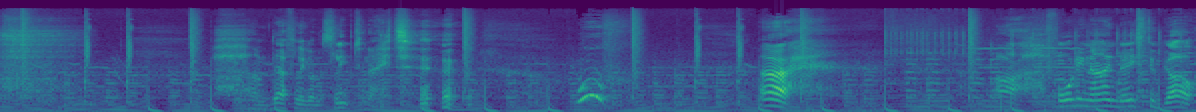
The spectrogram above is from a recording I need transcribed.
I'm definitely gonna sleep tonight. Woo! Alright ah, 49 days to go.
